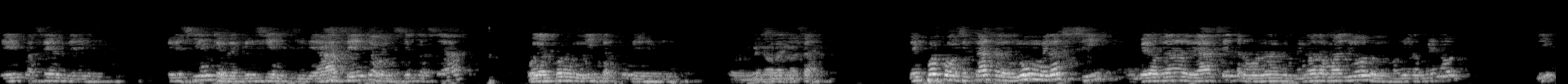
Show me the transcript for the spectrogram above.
eh, va a ser de creciente o decreciente, de A a Z o de Z a A, o de acuerdo a la lista eh, Después, cuando se trata de números, ¿sí? en vez de ordenar de A a Z, lo ordenar de menor a mayor o de mayor a menor. ¿sí?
